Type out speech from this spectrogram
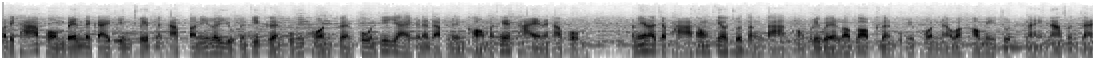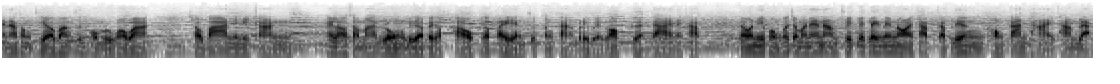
วัสดีครับ ผมเบนซ์เดอะไกด์จีนทริปนะครับตอนนี้เราอยู่กันที่เขื่อนภูมิพลเขื่อนปูนที่ใหญ่เป็นอันดับหนึ่งของประเทศไทยนะครับผมวันนี้เราจะพาท่องเที่ยวจุดต่างๆ ของบริเวณรอบๆเขื่อนภูมิพลนะว่าเขามีจุดไหนน่าสนใจน่าท่องเที่ยวบ้างซึ่งผมรู้มาว่าชาวบ้านนี่มีการให้เราสามารถลงเรือไปกับเขาเพื่อไปยังจุดต่างๆ บริเวณรอบเขื่อนได้นะครับ แล้ววันนี้ผมก็จะมาแนะนำทริคเล็กๆน้อยๆครับกับเรื่องของการถ่ายไทม์แลป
